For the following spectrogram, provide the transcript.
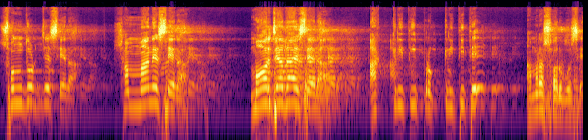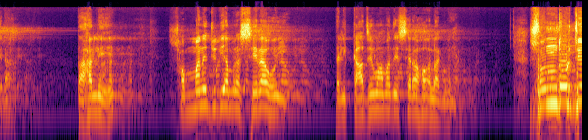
সৌন্দর্যে সেরা সম্মানে সেরা মর্যাদায় সেরা আকৃতি প্রকৃতিতে আমরা সর্বসেরা। তাহলে সম্মানে যদি আমরা সেরা হই, তাহলে কাজেও আমাদের সেরা হওয়া লাগবে। সৌন্দর্যে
